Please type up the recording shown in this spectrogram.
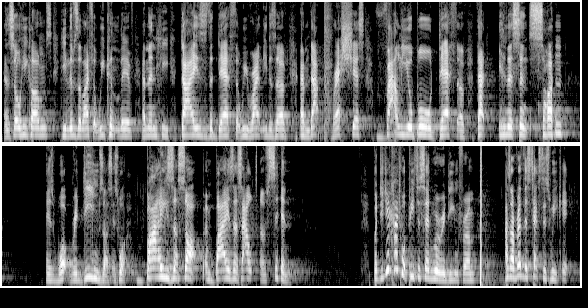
And so he comes, he lives the life that we couldn't live, and then he dies the death that we rightly deserved. And that precious, valuable death of that innocent son is what redeems us, is what buys us up and buys us out of sin. But did you catch what Peter said we were redeemed from? As I read this text this week, it,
